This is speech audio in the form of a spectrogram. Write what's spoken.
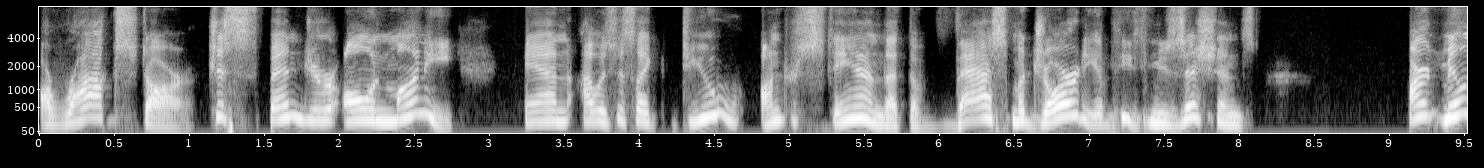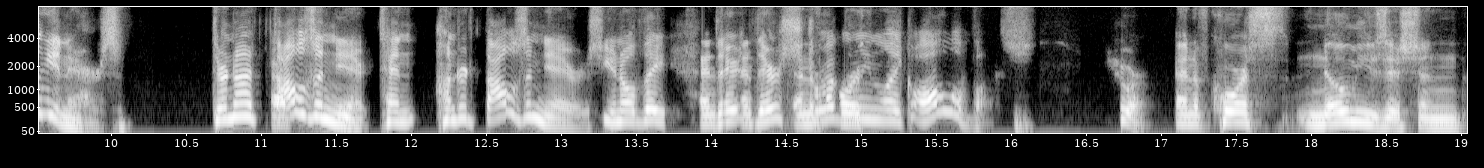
a rock star? Just spend your own money. And I was just like, do you understand that the vast majority of these musicians aren't millionaires? They're not thousand years, ten, hundred thousand years. You know, they and, they're, and, they're struggling course, like all of us. Sure. And of course, no musician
